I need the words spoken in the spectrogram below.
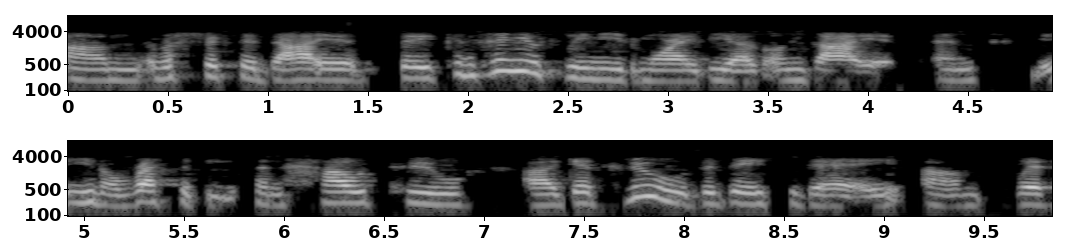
um, restricted diets, they continuously need more ideas on diet and you know recipes and how to uh, get through the day to day with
